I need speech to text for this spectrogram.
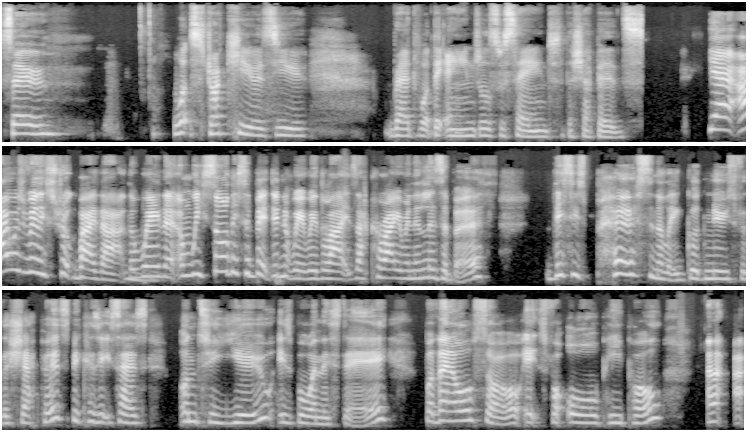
So, what struck you as you read what the angels were saying to the shepherds? Yeah, I was really struck by that. The way mm. that, and we saw this a bit, didn't we, with like Zachariah and Elizabeth. This is personally good news for the shepherds because it says, Unto you is born this day, but then also it's for all people. And I,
